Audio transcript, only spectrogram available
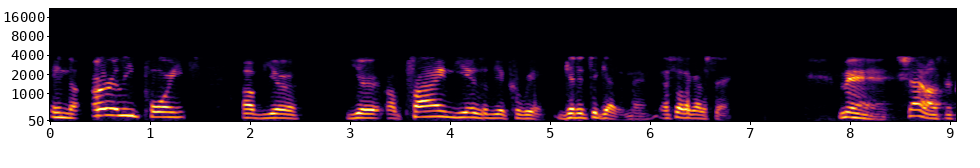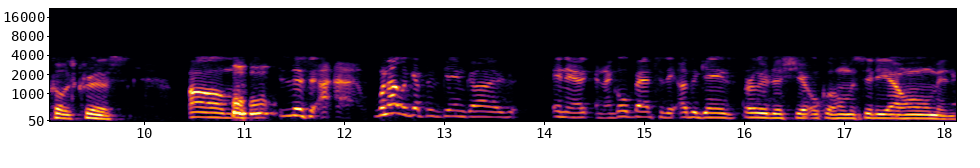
in the early points of your your uh, prime years of your career. Get it together, man. That's all I got to say. Man, shout outs to Coach Chris. Um, listen, I, I, when I look at this game, guys, and I, and I go back to the other games earlier this year, Oklahoma City at home and,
